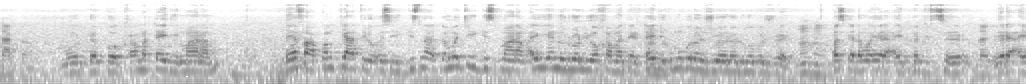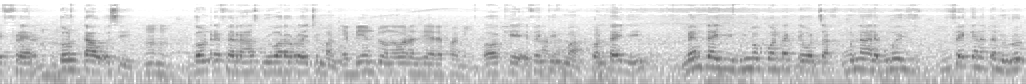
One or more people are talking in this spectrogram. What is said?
d'accord. mu dëppoo xam nga tey ji maanaam des fois comme théâtre aussi gis naa dama ciy gis maanaam ay yenn rôle yoo xamante ne tey ji ku ma ko doon joué loolu du ma ko joué mhm. parce que dama yore ay petite sœur yore ay frère mhm. doon taaw aussi mhm. doon référence ñu war a roy ci man et bientôt nga war a gérer famille ok effectivement kon tey ji même tey jii bu ñu ma contacté woon sax mun naa ne bu may bu fekkee ne tamit rôle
